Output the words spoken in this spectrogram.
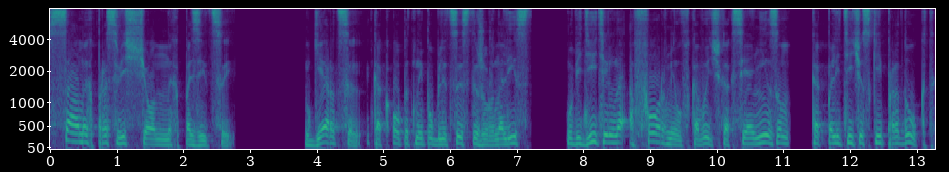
самых просвещенных позиций. Герцель, как опытный публицист и журналист, убедительно оформил в кавычках сионизм как политический продукт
